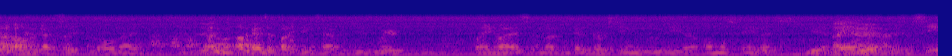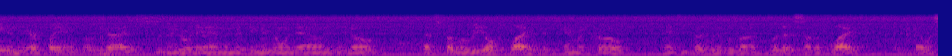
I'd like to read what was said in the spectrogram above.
went home and got sick for the whole night. And all kinds of funny things happen to you. Weird plane rides. I don't know if you guys have ever seen the movie uh, Almost Famous. Yeah. Yeah. There's a scene in the airplane with those guys. And They land and they think they're going down and they don't. That's from a real flight that Cameron Crowe, Nancy's husband, was on with us on a flight that was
